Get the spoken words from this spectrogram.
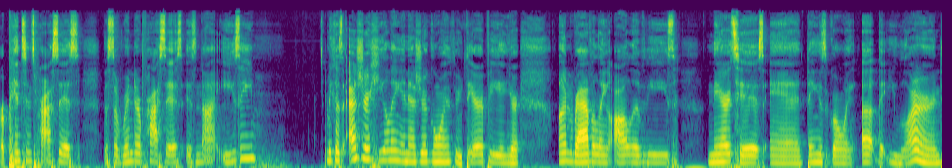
repentance process, the surrender process is not easy because as you're healing and as you're going through therapy and you're unraveling all of these narratives and things growing up that you learned,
